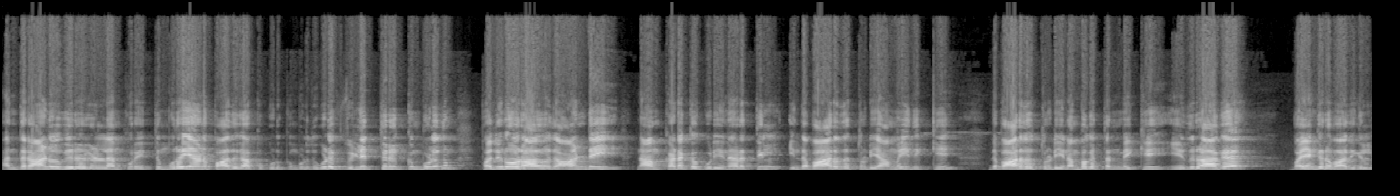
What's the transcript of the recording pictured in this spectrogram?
அந்த ராணுவ வீரர்கள் எல்லாம் குறைத்து முறையான பாதுகாப்பு கொடுக்கும் பொழுது கூட விழித்திருக்கும் பொழுதும் பதினோராவது ஆண்டை நாம் கடக்கக்கூடிய நேரத்தில் இந்த பாரதத்தினுடைய அமைதிக்கு இந்த பாரதத்தினுடைய நம்பகத்தன்மைக்கு எதிராக பயங்கரவாதிகள்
